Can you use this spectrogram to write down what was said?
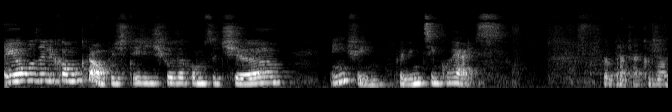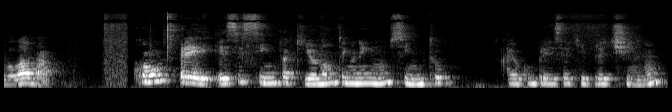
E eu uso ele como cropped. Tem gente que usa como sutiã. Enfim, foi 25 reais. Foi pra cá que eu já vou lavar. Comprei esse cinto aqui. Eu não tenho nenhum cinto. Aí eu comprei esse aqui pretinho.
